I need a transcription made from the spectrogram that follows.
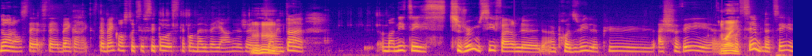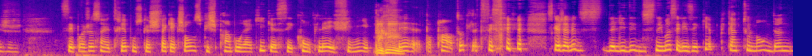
Non, non, c'était c'était bien correct. C'était bien constructif. C'est pas, c'était pas malveillant. Là. Je-. Puis en même temps, à un moment donné, si tu veux aussi faire le, le- un produit le plus achevé euh, possible, tu sais, c'est pas juste un trip où ce que je fais quelque chose puis je prends pour acquis que c'est complet et fini et parfait, euh, pas, pas en tout, là, tu sais. c'est- Ce que j'aimais de l'idée du cinéma, c'est les équipes. Puis quand tout le monde donne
